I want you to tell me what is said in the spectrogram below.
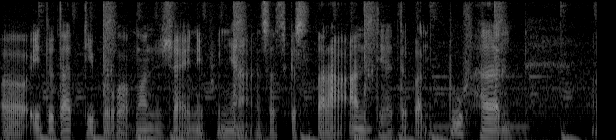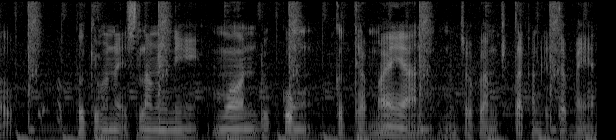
uh, itu tadi bahwa manusia ini punya asas kesetaraan di hadapan Tuhan. Uh, bagaimana Islam ini mendukung kedamaian mencoba menciptakan kedamaian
